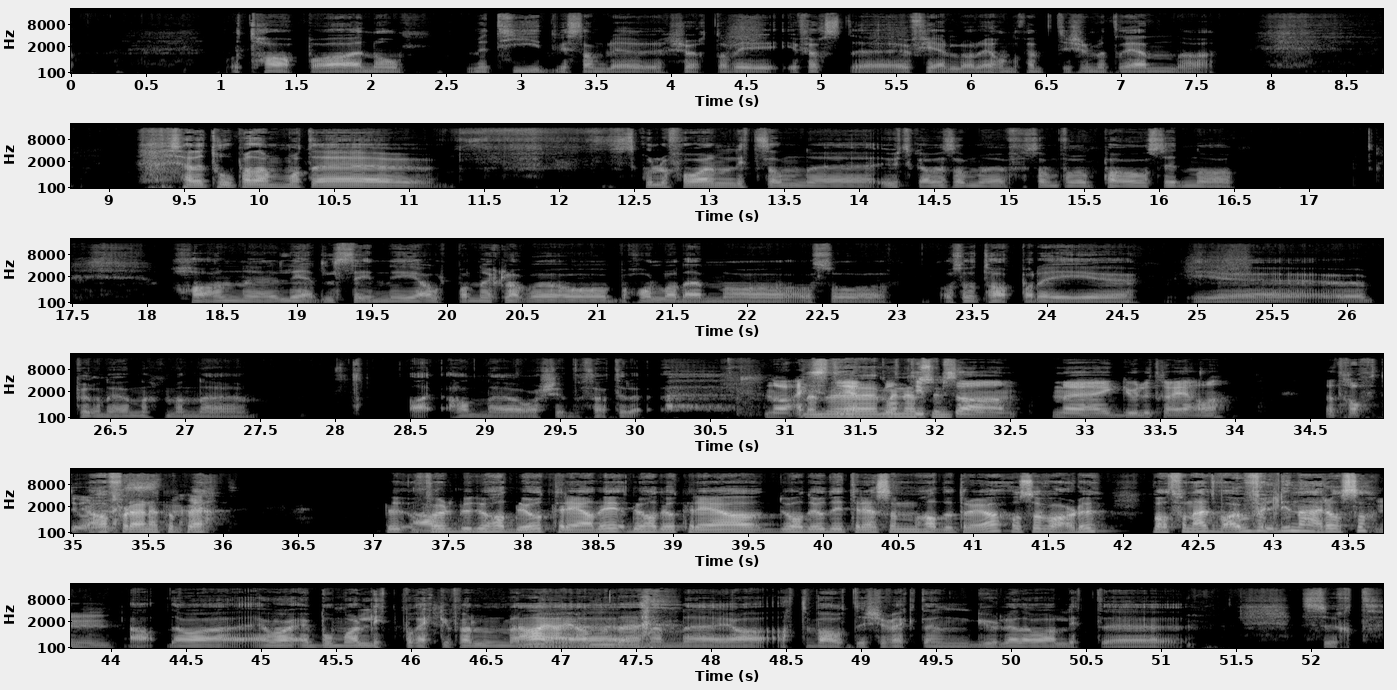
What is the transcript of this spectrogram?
å, tape enormt med tid hvis han blir kjørt av i, i første fjell og det er 150 km igjen. Og... Jeg hadde tro på at han på en måte skulle få en litt sånn uh, utgave som, som, for et par år siden. og ha en ledelse inn i Alpene, klare å beholde den og, og så og så tape det i, i uh, Pyreneene. Men uh, nei, han uh, var ikke interessert i det. Nå, Men, ekstremt eh, godt tipsa synes... med gule trøyer, da. Da traff du jo Ja, for det er nettopp det. helt. Du, for du, du hadde jo tre av de. Du hadde jo, tre av, du hadde jo de tre som hadde trøya, og så var du Wat van Aert var jo veldig nære også. Mm. Ja, det var, jeg, var, jeg bomma litt på rekkefølgen, men, Ja, ja, ja, men eh, det- men, eh, ja, at Wout ikke fikk den gule, det var litt uh, surt.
